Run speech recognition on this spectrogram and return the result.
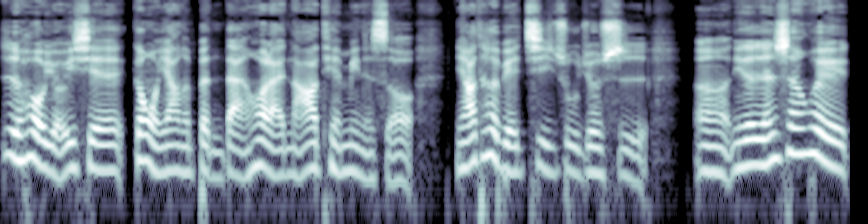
日后有一些跟我一样的笨蛋，后来拿到天命的时候，你要特别记住，就是，呃，你的人生会。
